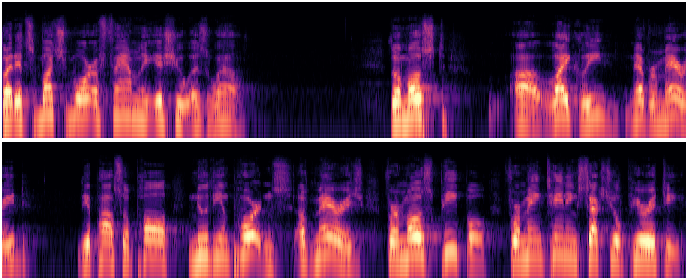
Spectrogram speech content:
but it's much more a family issue as well. Though most uh, likely never married, the Apostle Paul knew the importance of marriage for most people for maintaining sexual purity.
